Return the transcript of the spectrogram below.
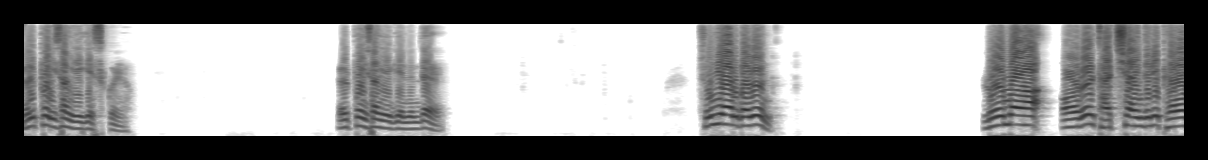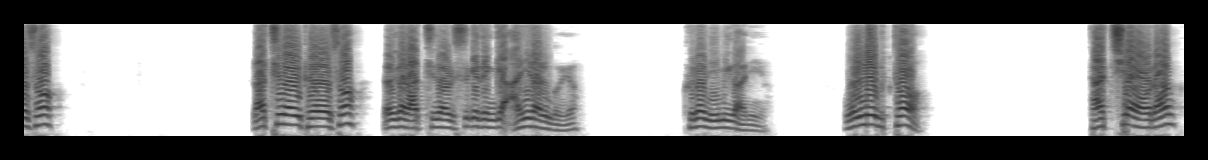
10번 이상 얘기했을 거예요. 10번 이상 얘기했는데 중요한 거는 로마어를 다치아인들이 배워서 라틴어를 배워서 여기가 라틴어를 쓰게 된 게 아니라는 거예요. 그런 의미가 아니에요. 원래부터 다치아어랑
